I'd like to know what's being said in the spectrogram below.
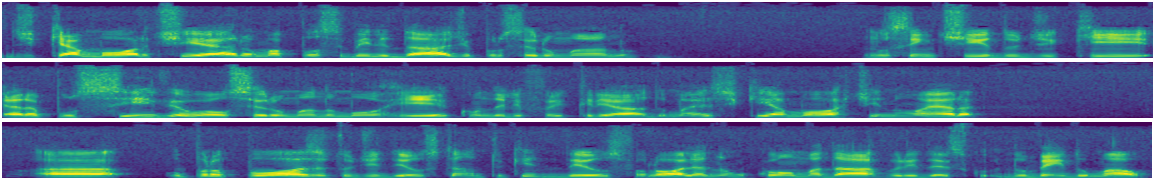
de que a morte era uma possibilidade para o ser humano, no sentido de que era possível ao ser humano morrer quando ele foi criado, mas que a morte não era a, o propósito de Deus. Tanto que Deus falou: olha, não coma da árvore do bem e do mal,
